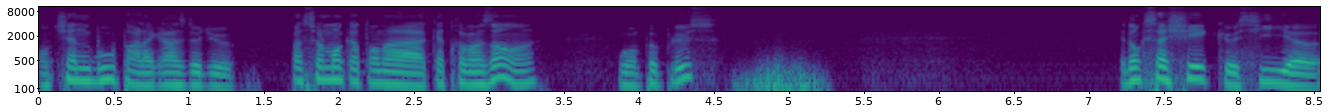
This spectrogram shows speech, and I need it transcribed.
On tient debout par la grâce de Dieu. Pas seulement quand on a 80 ans, hein, ou un peu plus. Et donc sachez que si, euh,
